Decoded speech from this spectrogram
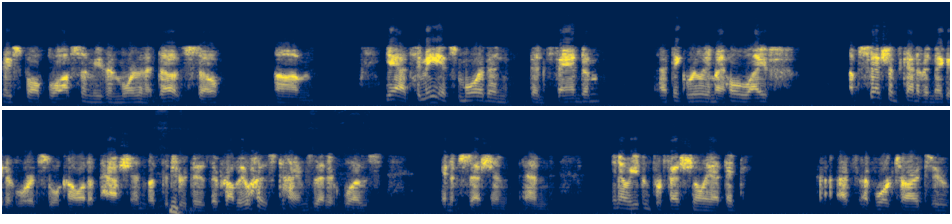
baseball blossom even more than it does. So, um, yeah, to me, it's more than than fandom. I think really my whole life, obsession's kind of a negative word, so we'll call it a passion. But the truth is, there probably was times that it was an obsession, and you know, even professionally, I think I've, I've worked hard to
